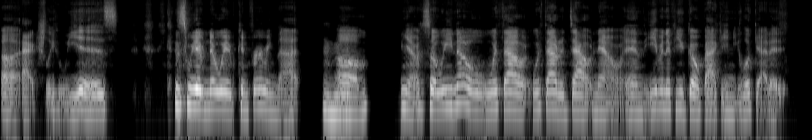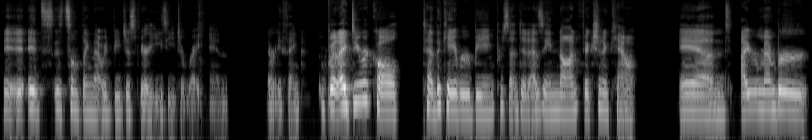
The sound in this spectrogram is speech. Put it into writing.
uh, actually who he is, because we have no way of confirming that. Mm-hmm. Um, you know so we know without without a doubt now and even if you go back and you look at it it, it's it's something that would be just very easy to write in everything. But I do recall Ted the Caver being presented as a nonfiction account, and I remember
